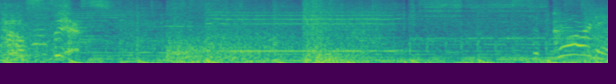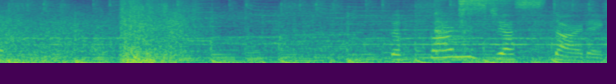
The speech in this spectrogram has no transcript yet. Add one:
How's this? The fun's just starting.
